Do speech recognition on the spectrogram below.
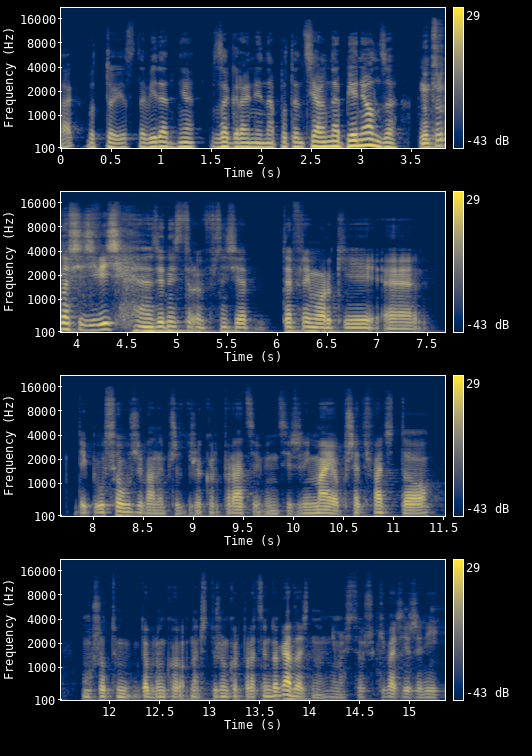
tak? Bo to jest ewidentnie zagranie na potencjalne pieniądze. No trudno się dziwić. Z jednej strony, w sensie te frameworki e, jakby są używane przez duże korporacje, więc jeżeli mają przetrwać, to muszą tym dobrym, znaczy dużym korporacjom dogadać. No, nie ma się co oszukiwać. Jeżeli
